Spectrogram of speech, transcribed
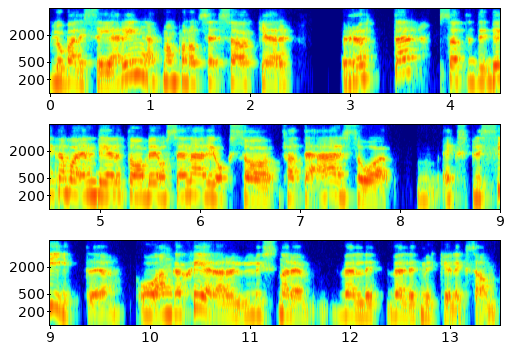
globalisering, att man på något sätt söker rötter. Så att det, det kan vara en del av det. Och sen är det också för att det är så mm, explicit eh, och engagerar lyssnare väldigt, väldigt mycket. Liksom.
